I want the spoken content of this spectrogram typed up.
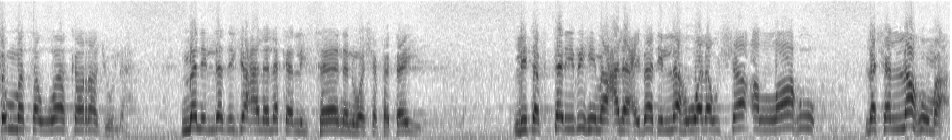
ثم سواك رجلا. من الذي جعل لك لسانا وشفتين؟ لتفتري بهما على عباد الله ولو شاء الله لشلهما.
